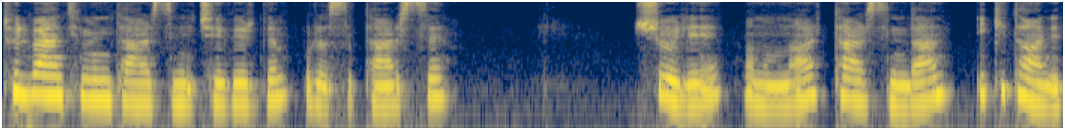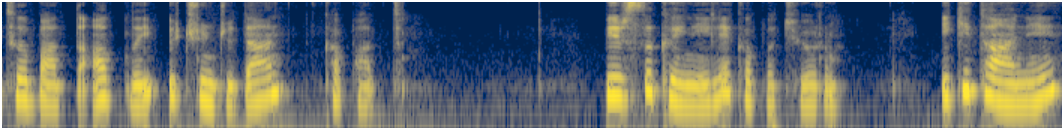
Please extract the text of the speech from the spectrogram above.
Tülbentimin tersini çevirdim. Burası tersi. Şöyle hanımlar tersinden iki tane tığ battı atlayıp üçüncüden kapattım. Bir sık iğne ile kapatıyorum. İki tane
